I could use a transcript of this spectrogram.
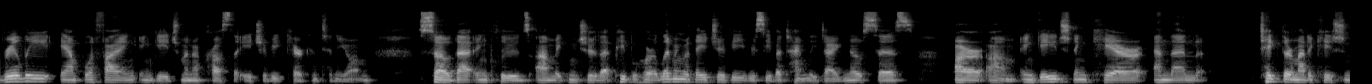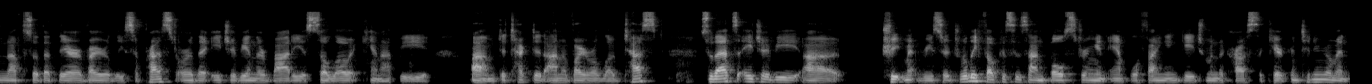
really amplifying engagement across the HIV care continuum. So, that includes um, making sure that people who are living with HIV receive a timely diagnosis are um, engaged in care and then take their medication enough so that they are virally suppressed or the HIV in their body is so low it cannot be um, detected on a viral load test. So that's HIV uh, treatment research really focuses on bolstering and amplifying engagement across the care continuum and,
